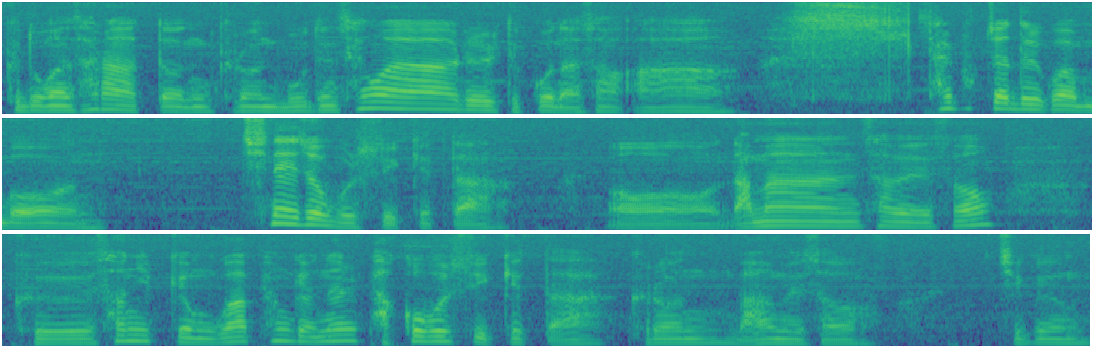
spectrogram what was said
그동안 살아왔던 그런 모든 생활을 듣고 나서 아 탈북자들과 한번 친해져 볼 수 있겠다. 어 남한 사회에서 그 선입견과 편견을 바꿔볼 수 있겠다. 그런 마음에서 지금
